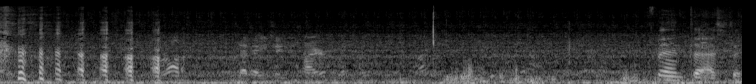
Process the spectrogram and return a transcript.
Is that how you change the tire? Fantastic.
